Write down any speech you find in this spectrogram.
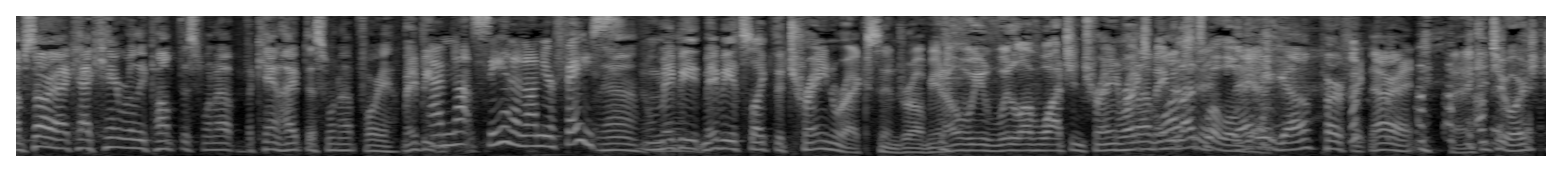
I'm sorry, I, I can't really pump this one up. I can't hype this one up for you. Maybe I'm not seeing it on your face. Yeah. Well, maybe maybe it's like the train wreck syndrome. You know, we we love watching train wrecks. Maybe that's it. what we'll there get. There you go. Perfect. All right. Thank you, George.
